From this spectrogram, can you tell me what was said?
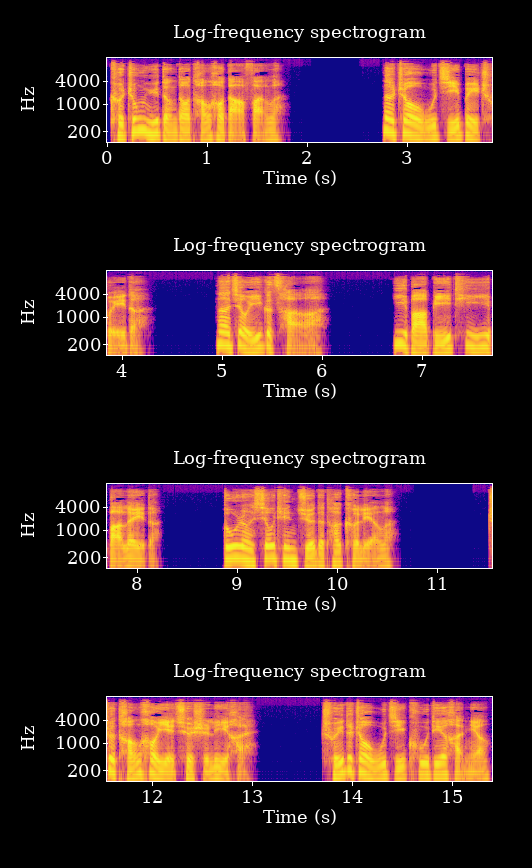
可终于等到唐昊打烦了。那赵无极被锤的，那叫一个惨啊！一把鼻涕一把泪的，都让萧天觉得他可怜了。这唐昊也确实厉害，锤的赵无极哭爹喊娘，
